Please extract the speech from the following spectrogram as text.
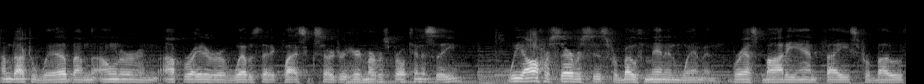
I'm Dr. Webb. I'm the owner and operator of Webb Aesthetic Plastic Surgery here in Murfreesboro, Tennessee. We offer services for both men and women, breast, body, and face for both.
